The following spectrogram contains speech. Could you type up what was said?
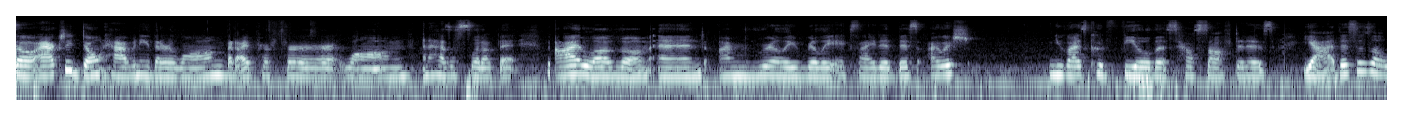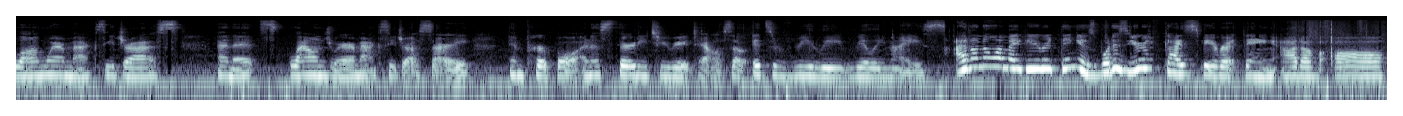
So I actually don't have any that are long, but I prefer long and it has a slit up bit. I love them and I'm really, really excited. This, I wish you guys could feel this, how soft it is. Yeah, this is a long wear maxi dress and it's loungewear maxi dress, sorry, in purple and it's 32 retail. So it's really, really nice. I don't know what my favorite thing is. What is your guys' favorite thing out of all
